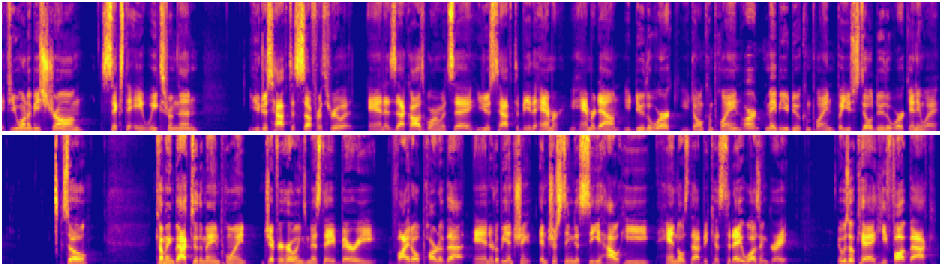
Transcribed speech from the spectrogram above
If you want to be strong, six to eight weeks from then, you just have to suffer through it. And as Zach Osborne would say, you just have to be the hammer. You hammer down. You do the work. You don't complain, or maybe you do complain, but you still do the work anyway. So coming back to the main point, Jeffrey Herlings missed a very vital part of that, and it'll be inter- interesting to see how he handles that because today wasn't great. It was okay. He fought back.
